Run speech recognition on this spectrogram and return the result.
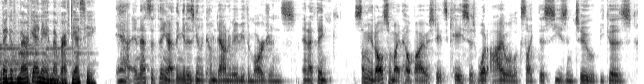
Bank of America and a member FDIC. Yeah, and that's the thing. I think it is going to come down to maybe the margins. And I think something that also might help Iowa State's case is what Iowa looks like this season too, because –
